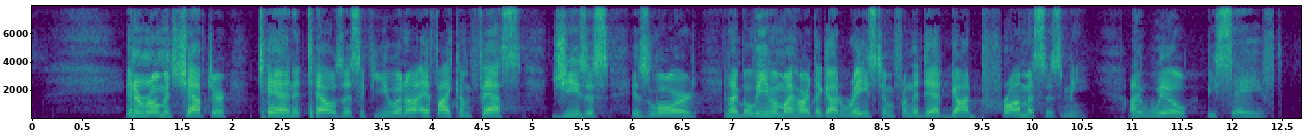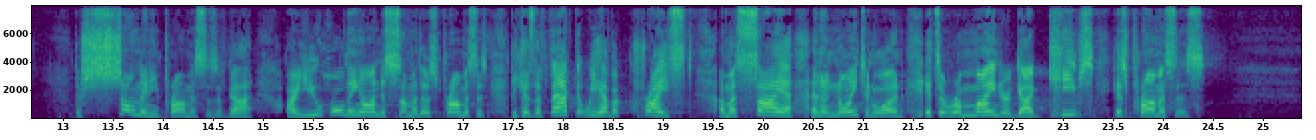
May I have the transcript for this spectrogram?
And in Romans chapter 10, it tells us if you and I, if I confess Jesus is Lord, and I believe in my heart that God raised him from the dead, God promises me I will be saved. There's so many promises of God. Are you holding on to some of those promises? Because the fact that we have a Christ, a Messiah, an anointed one, it's a reminder God keeps his promises.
